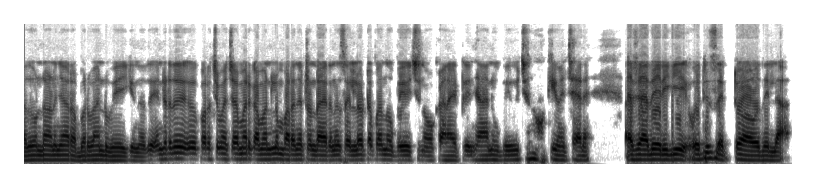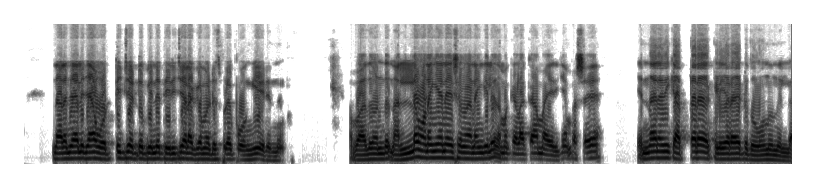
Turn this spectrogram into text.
അതുകൊണ്ടാണ് ഞാൻ റബ്ബർ ബാൻഡ് ഉപയോഗിക്കുന്നത്. എന്റെ അടുത്ത് കുറച്ച് മച്ചാന്മാർ കമന്റിലും പറഞ്ഞിട്ടുണ്ടായിരുന്നു സെല്ലോ ടപ്പ് ഒന്ന് ഉപയോഗിച്ച് നോക്കാനായിട്ട് ഞാൻ ഉപയോഗിച്ച് നോക്കി വെച്ചാൽ പക്ഷെ അത് എനിക്ക് ഒരു സെറ്റും ആവുന്നില്ല. എന്ന് പറഞ്ഞാൽ ഞാൻ ഒട്ടിച്ചിട്ട് പിന്നെ തിരിച്ചിളക്കുമ്പോൾ ഡിസ്പ്ലേ പൊങ്ങി വരുന്നു. അപ്പോൾ അതുകൊണ്ട് നല്ല ഉണങ്ങിയ ശേഷം വേണമെങ്കിൽ നമുക്ക് ഇളക്കാമായിരിക്കും. പക്ഷേ എന്നാൽ എനിക്ക് അത്ര ക്ലിയർ ആയിട്ട് തോന്നുന്നില്ല.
